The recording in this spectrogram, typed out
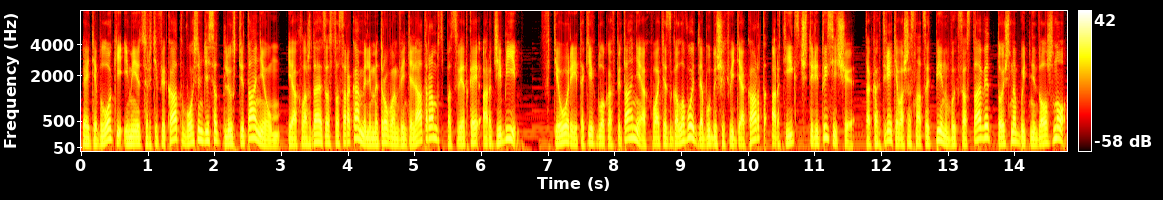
Эти блоки имеют сертификат 80 плюс титаниум и охлаждаются 140 мм вентилятором с подсветкой RGB. В теории таких блоков питания хватит с головой для будущих видеокарт RTX 4000, так как третьего 16 пин в их составе точно быть не должно.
